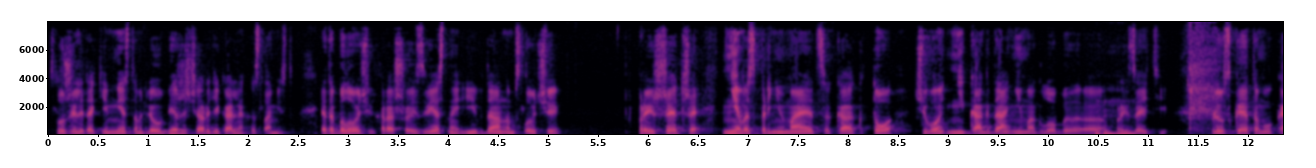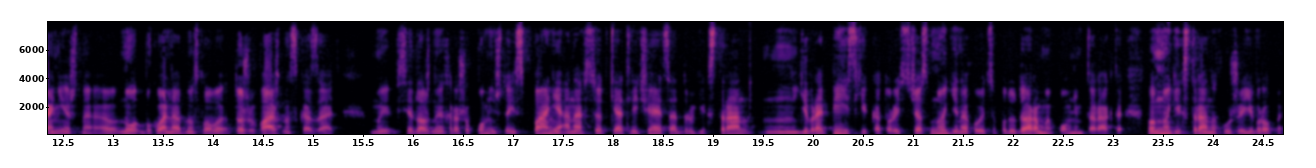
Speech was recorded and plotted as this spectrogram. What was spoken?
служили таким местом для убежища радикальных исламистов, это было очень хорошо известно и в данном случае происшедшее не воспринимается как то, чего никогда не могло бы э, произойти. Плюс к этому, конечно, э, ну, буквально одно слово, тоже важно сказать. Мы все должны хорошо помнить, что Испания, она все-таки отличается от других стран европейских, которые сейчас многие находятся под ударом, мы помним теракты, во многих странах уже Европы.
